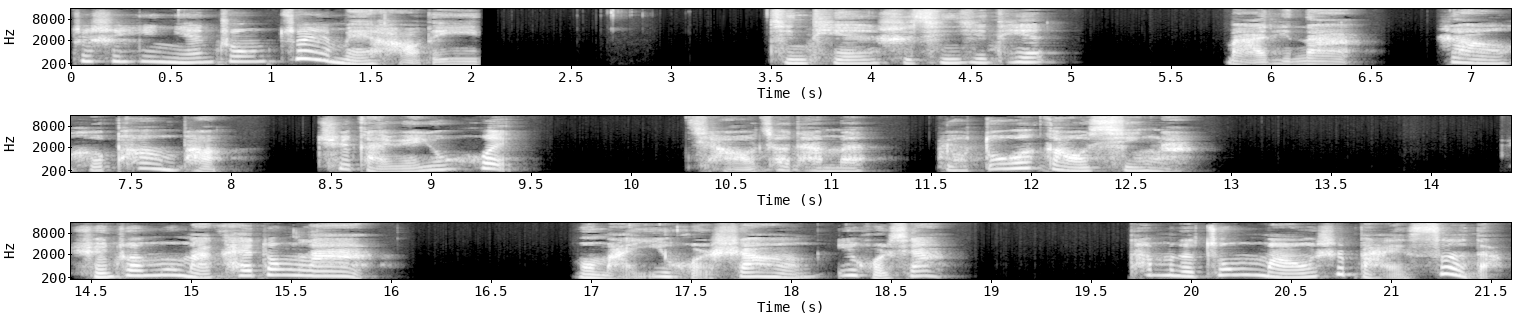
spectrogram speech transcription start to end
这是一年中最美好的一。今天是星期天，玛蒂娜让和胖胖去赶园游会，瞧瞧他们有多高兴啊！旋转木马开动啦！木马一会儿上一会儿下，它们的鬃毛是白色的，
